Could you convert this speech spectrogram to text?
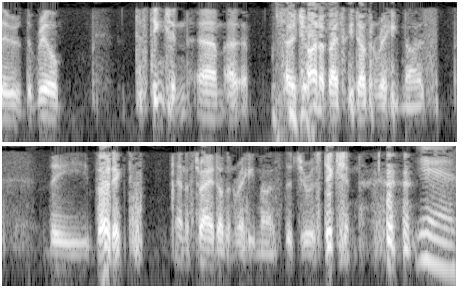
the, the real distinction. Um, uh, so China basically doesn't recognise the verdict, and Australia doesn't recognise the jurisdiction. Yes.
